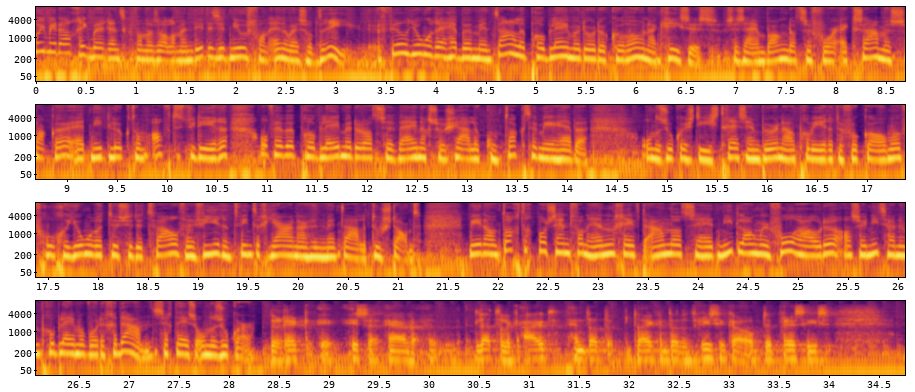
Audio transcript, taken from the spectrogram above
Goedemiddag, ik ben Renske van der Zalm en dit is het nieuws van NOS op 3. Veel jongeren hebben mentale problemen door de coronacrisis. Ze zijn bang dat ze voor examens zakken, het niet lukt om af te studeren... of hebben problemen doordat ze weinig sociale contacten meer hebben. Onderzoekers die stress en burn-out proberen te voorkomen... vroegen jongeren tussen de 12 en 24 jaar naar hun mentale toestand. Meer dan 80% van hen geeft aan dat ze het niet lang meer volhouden... als er niets aan hun problemen worden gedaan, zegt deze onderzoeker. De rek is er letterlijk uit. En dat betekent dat het risico op depressies,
